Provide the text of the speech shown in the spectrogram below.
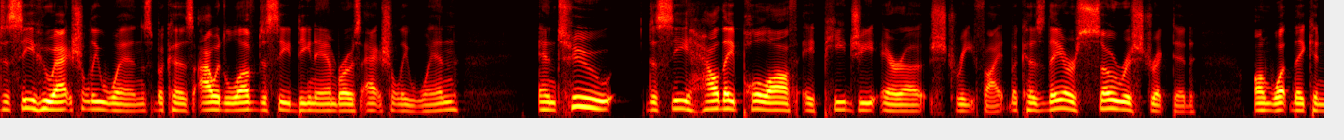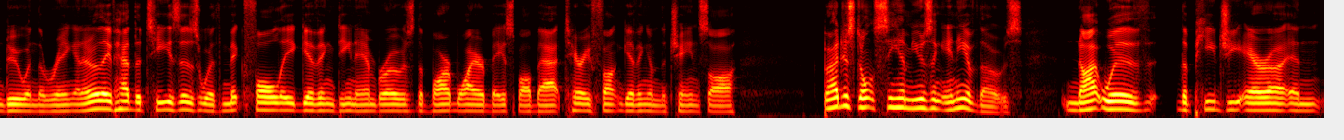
to see who actually wins because I would love to see Dean Ambrose actually win. And two, to see how they pull off a PG era street fight because they are so restricted on what they can do in the ring. And I know they've had the teases with Mick Foley giving Dean Ambrose the barbed wire baseball bat, Terry Funk giving him the chainsaw. But I just don't see him using any of those. Not with the PG era and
